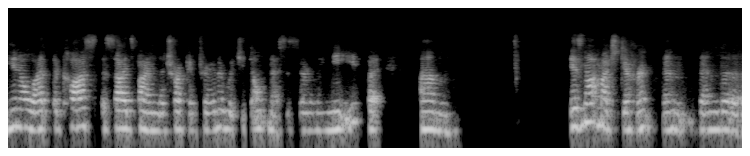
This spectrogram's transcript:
you know what? The cost, besides buying the truck and trailer, which you don't necessarily need, but um, is not much different than than the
